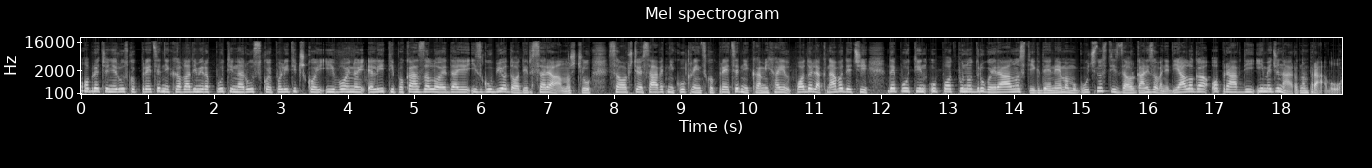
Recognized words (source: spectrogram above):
Obraćanje ruskog predsjednika Vladimira Putina ruskoj političkoj i vojnoj eliti pokazalo je da je izgubio dodir sa realnošću, saopštio je savjetnik ukrajinskog predsjednika Mihail Podoljak navodeći da je Putin u potpuno drugoj realnosti gde nema mogućnosti za organizovanje dijaloga o pravdi i međunarodnom pravu.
